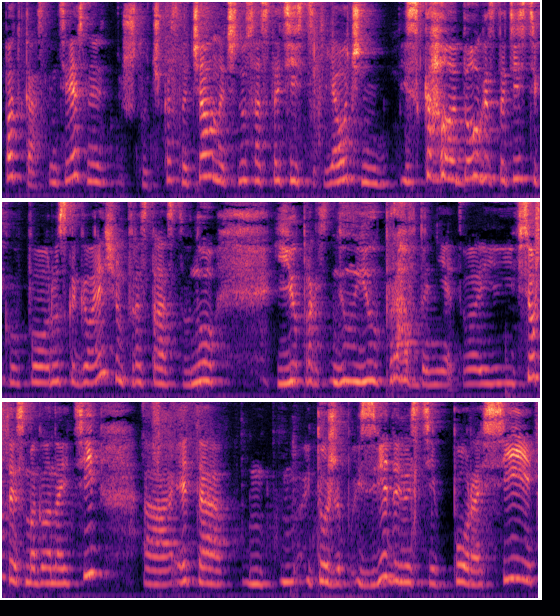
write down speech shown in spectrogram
Подкаст. Интересная штучка. Сначала начну со статистики. Я очень искала долго статистику по русскоговорящему пространству, но ее, ну, ее правда нет. И все, что я смогла найти, а, это тоже из ведомости по России.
